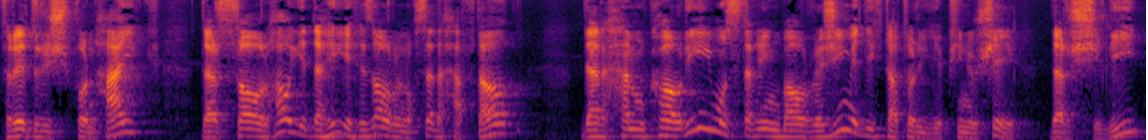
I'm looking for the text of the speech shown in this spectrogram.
فردریش فون هایک در سالهای دهه 1970 در همکاری مستقیم با رژیم دیکتاتوری پینوشه در شیلی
